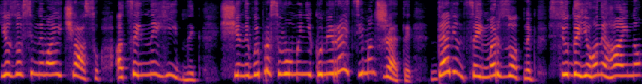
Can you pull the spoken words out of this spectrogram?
Я зовсім не маю часу, а цей негідник ще не випрасував мені комірець і манжети. Де він, цей мерзотник? Сюди його негайно.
